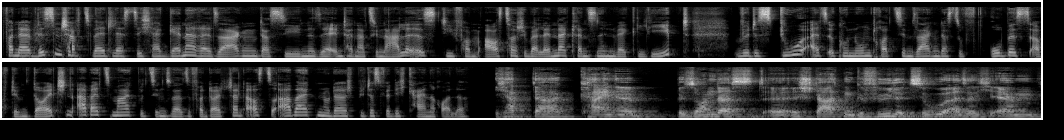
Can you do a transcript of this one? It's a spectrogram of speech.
Von der Wissenschaftswelt lässt sich ja generell sagen, dass sie eine sehr internationale ist, die vom Austausch über Ländergrenzen hinweg lebt. Würdest du als Ökonom trotzdem sagen, dass du froh bist, auf dem deutschen Arbeitsmarkt beziehungsweise von Deutschland aus zu arbeiten oder spielt das für dich keine Rolle? Ich habe da keine besonders äh, starken Gefühle zu. Also ich ähm,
